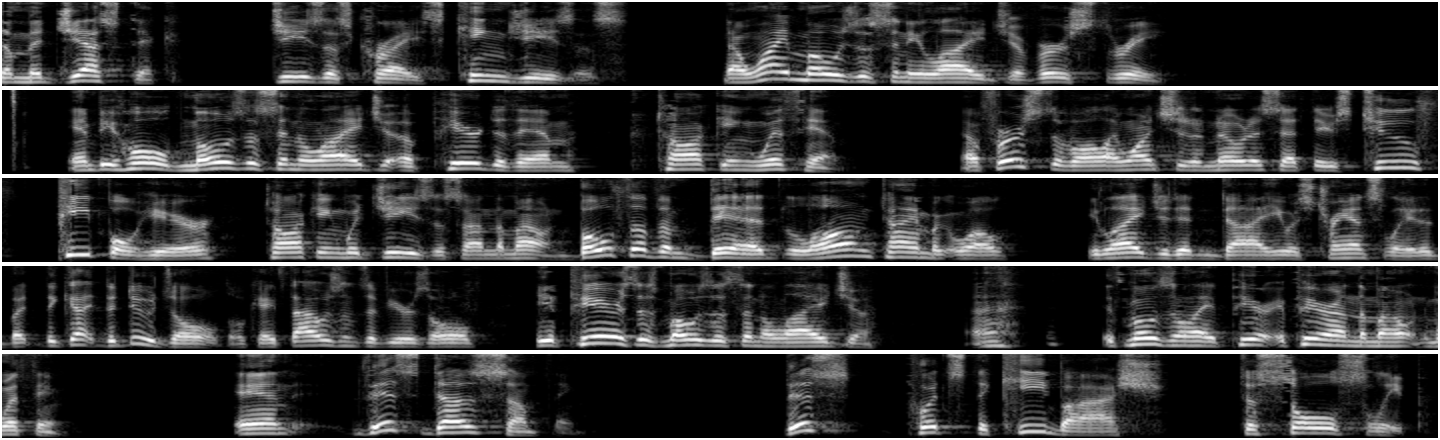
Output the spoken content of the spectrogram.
The majestic Jesus Christ, King Jesus. Now, why Moses and Elijah? Verse 3. And behold, Moses and Elijah appeared to them, talking with him. Now, first of all, I want you to notice that there's two people here talking with Jesus on the mountain. Both of them dead long time ago. Well, Elijah didn't die, he was translated, but the, guy, the dude's old, okay, thousands of years old. He appears as Moses and Elijah. Uh, it's Moses and Elijah appear, appear on the mountain with him. And this does something. This puts the kibosh to soul sleep.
